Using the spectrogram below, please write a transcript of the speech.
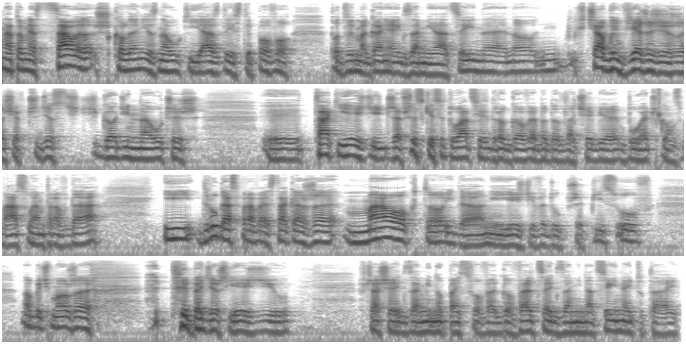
Natomiast całe szkolenie z nauki jazdy jest typowo pod wymagania egzaminacyjne. No, chciałbym wierzyć, że się w 30 godzin nauczysz yy, tak jeździć, że wszystkie sytuacje drogowe będą dla Ciebie bułeczką z masłem, prawda? I druga sprawa jest taka, że mało kto idealnie jeździ według przepisów. No być może Ty będziesz jeździł w czasie egzaminu państwowego, w welce egzaminacyjnej tutaj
